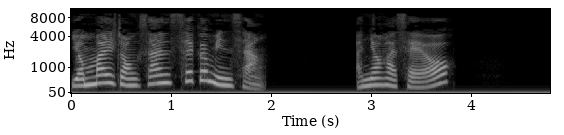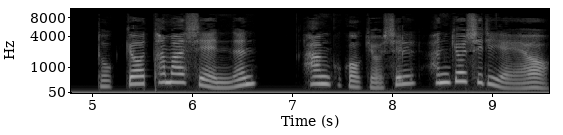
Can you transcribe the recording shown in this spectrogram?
연말정산 세금 인상. 안녕하세요. 도쿄 타마시에 있는 한국어 교실 한교실이에요.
